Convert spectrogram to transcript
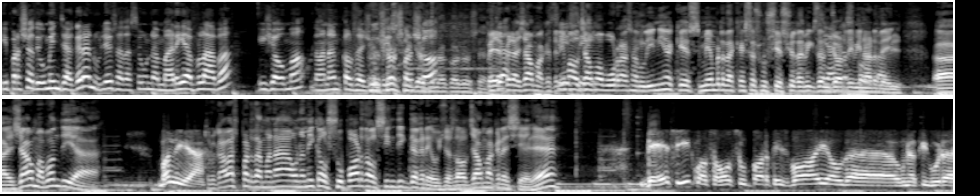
i per això diumenge Granollers ha de ser una marea blava, i Jaume, demanant que els ajudis Això sí per que és això. una cosa. Espera, espera, Jaume, que tenim Sí, el sí. Jaume Borràs en línia, que és membre d'aquesta associació d'amics d'en Ja Jordi. Vinardell. Uh, Jaume, bon dia. Bon dia. Trucaves per demanar una mica el suport del síndic de Greuges, del Jaume Creixell, eh? Bé, sí, qualsevol suport és bo i el d'una figura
